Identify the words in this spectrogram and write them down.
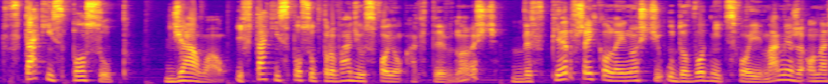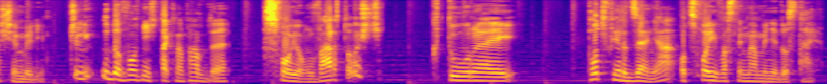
w taki sposób działał i w taki sposób prowadził swoją aktywność, by w pierwszej kolejności udowodnić swojej mamie, że ona się myli. Czyli udowodnić tak naprawdę swoją wartość, której potwierdzenia od swojej własnej mamy nie dostaje.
